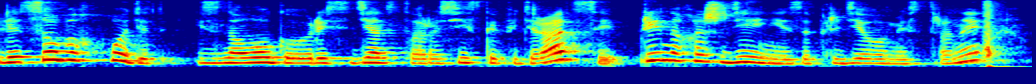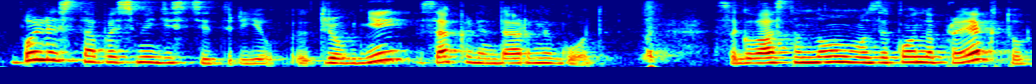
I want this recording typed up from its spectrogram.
Лицо выходит из налогового резидентства Российской Федерации при нахождении за пределами страны более 183 дней за календарный год – Согласно новому законопроекту,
